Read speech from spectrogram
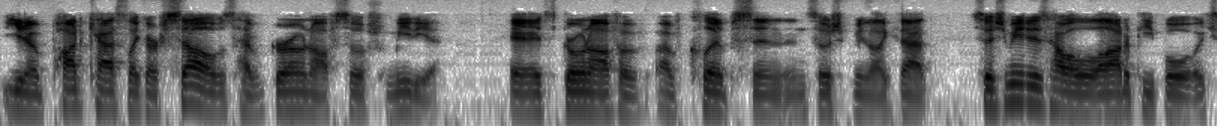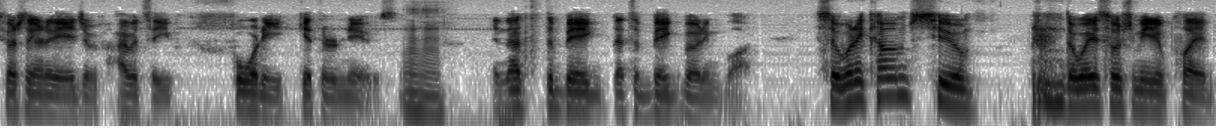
you know podcasts like ourselves have grown off social media. It's grown off of, of clips and, and social media like that. Social media is how a lot of people, especially under the age of I would say forty, get their news. Mm-hmm. and that's the big that's a big voting block. So when it comes to the way social media played,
